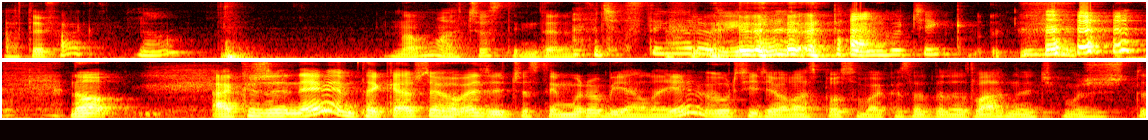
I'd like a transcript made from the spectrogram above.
A to je fakt? No. No a čo s tým teda? A čo s tým urobíme, pán Gučík? no, akože neviem, tak každého vec, čo s tým urobí, ale je určite veľa spôsobov, ako sa to dá zvládnuť. Môžeš to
